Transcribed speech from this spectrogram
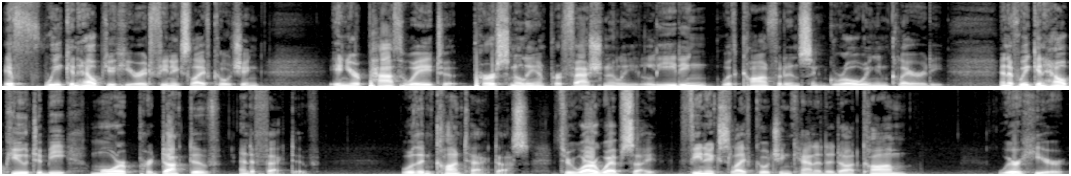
If we can help you here at Phoenix Life Coaching in your pathway to personally and professionally leading with confidence and growing in clarity, and if we can help you to be more productive and effective, well, then contact us through our website, phoenixlifecoachingcanada.com. We're here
